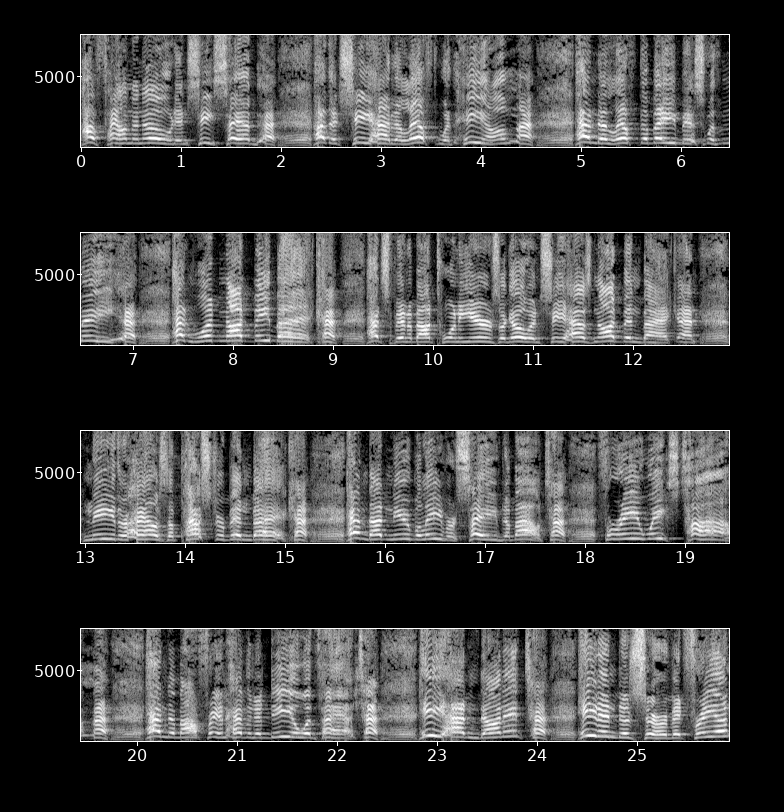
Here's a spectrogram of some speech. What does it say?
I found a note, and she said uh, uh that she had left with him uh, and left the babies with me and would not be back. That's been about 20 years ago, and she has not been back, and neither has the pastor been back. And that new believer saved about three weeks' time Uh, and my friend having to deal with that. He hadn't done it. He didn't deserve it, friend.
